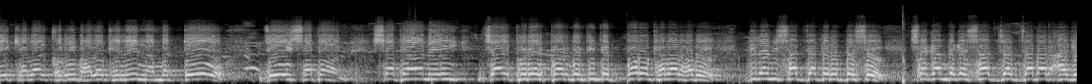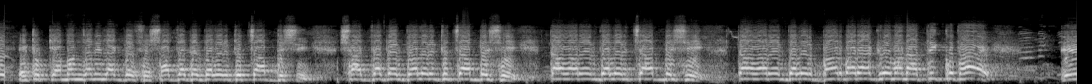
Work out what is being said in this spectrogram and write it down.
এই খেলার খুবই ভালো খেলে নাম্বার টু যে স্বপন। স্বপন এই জয়পুরের পর্বতীতে বড় খেলার হবে। দিলেন সাজ্জাদের উদ্দেশ্যে। সেখান থেকে সাজ্জাদ যাবার আগে একটু কেমন জানি লাগতেছে, সাজ্জাদের দলের একটু চাপ বেশি। সাজ্জাদের দলের একটু চাপ বেশি, টাওয়ারের দলের চাপ বেশি। টাওয়ারের দলের বারবার আক্রমণ, আতিক কোথায়? এ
